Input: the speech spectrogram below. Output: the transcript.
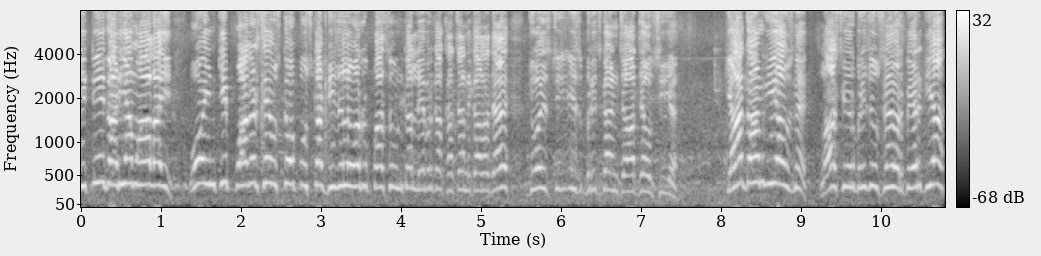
कितनी गाड़ियाँ माल आई? वो इनकी पॉकेट से उसको, उसका डीजल और ऊपर से उनका लेबर का खर्चा निकाला जाए, जो इस इस ब्रिज का इंचार्ज है, उसी है। क्या काम किया उसने? लास्ट ईयर ब्रिज उसने रिपेयर किया।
